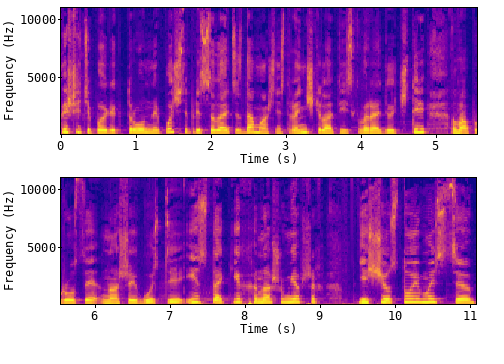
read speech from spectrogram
пишите по электронной почте, присылайте с домашней странички Латвийского радио 4 вопросы нашей гости. Из таких нашумевших еще стоимость э,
